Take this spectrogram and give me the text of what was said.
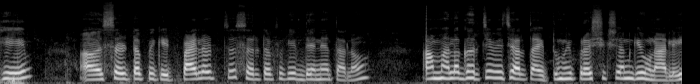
हे सर्टिफिकेट पायलटचं सर्टिफिकेट देण्यात आलं. आम्हाला घरचे विचारतायत तुम्ही प्रशिक्षण घेऊन आले.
